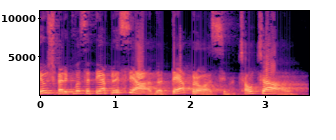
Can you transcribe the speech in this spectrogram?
Eu espero que você tenha apreciado. Até a próxima. Tchau, tchau.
